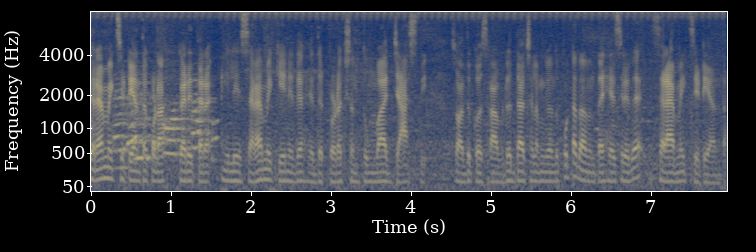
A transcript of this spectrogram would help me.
ಸೆರಾಮಿಕ್ ಸಿಟಿ ಅಂತ ಕೂಡ ಕರೀತಾರೆ. ಇಲ್ಲಿ ಸೆರಾಮಿಕ್ ಏನಿದೆ, ಇದ್ರ ಪ್ರೊಡಕ್ಷನ್ ತುಂಬ ಜಾಸ್ತಿ. ಸೊ ಅದಕ್ಕೋಸ್ಕರ ವೃದ್ಧಾಚಲಂಗೆ ಒಂದು ಪುಟ್ಟದಾದಂಥ ಹೆಸರಿದೆ ಸೆರಾಮಿಕ್ ಸಿಟಿ ಅಂತ.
